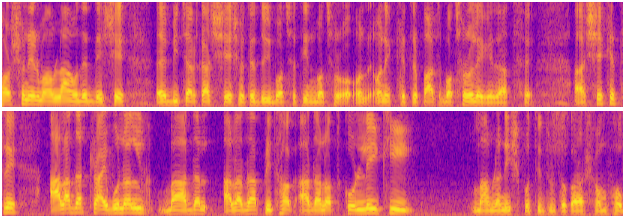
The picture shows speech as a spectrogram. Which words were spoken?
ধর্ষণের মামলা আমাদের দেশে বিচার কাজ শেষ হতে দুই বছর, তিন বছর অনেক ক্ষেত্রে পাঁচ বছরও লেগে যাচ্ছে। সেক্ষেত্রে আলাদা ট্রাইব্যুনাল বা আলাদা পৃথক আদালত করলেই কি মামলা নিষ্পত্তি দ্রুত করা সম্ভব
